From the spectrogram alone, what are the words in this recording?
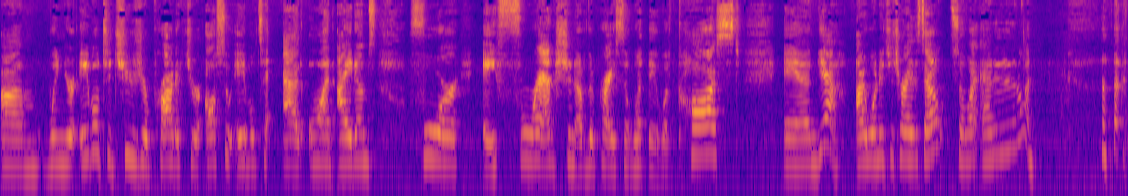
um, when you're able to choose your product, you're also able to add on items for a fraction of the price of what they would cost. And yeah, I wanted to try this out, so I added it on.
